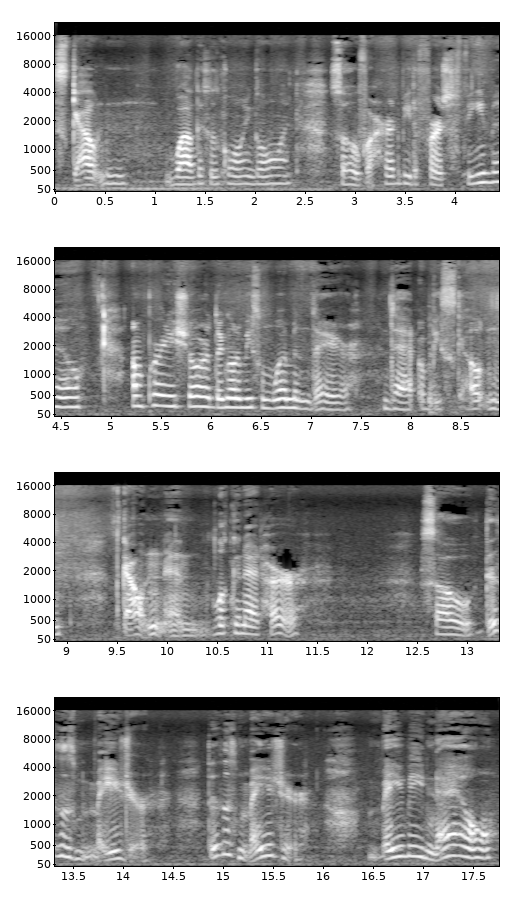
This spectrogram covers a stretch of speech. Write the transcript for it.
scouting while this is going on. So for her to be the first female, I'm pretty sure there are going to be some women there that will be scouting, scouting and looking at her. So this is major. This is major. Maybe now,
